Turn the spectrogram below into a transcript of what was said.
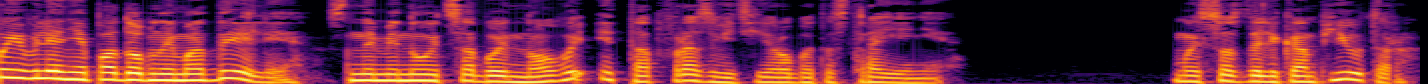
Появление подобной модели знаменует собой новый этап в развитии роботостроения. Мы создали компьютер,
